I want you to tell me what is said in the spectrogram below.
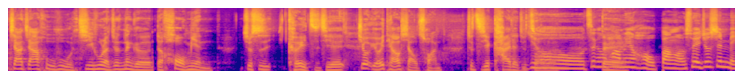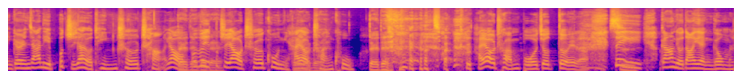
家家户户几乎了，就那个的后面。就是可以直接就有一条小船，就直接开了就走了。有这个画面好棒哦！所以就是每个人家里不只要有停车场，要不不不只要有车库，你还有船库。对对，还要传播就对了。所以刚刚刘导演跟我们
